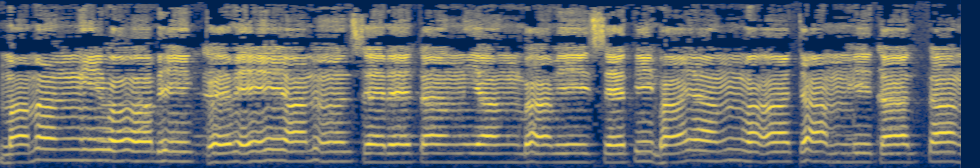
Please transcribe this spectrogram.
මමං හිවෝ භික්කවේ අනුස්සරතං යං භවිස්සති භයං වාචම් විතත්තං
